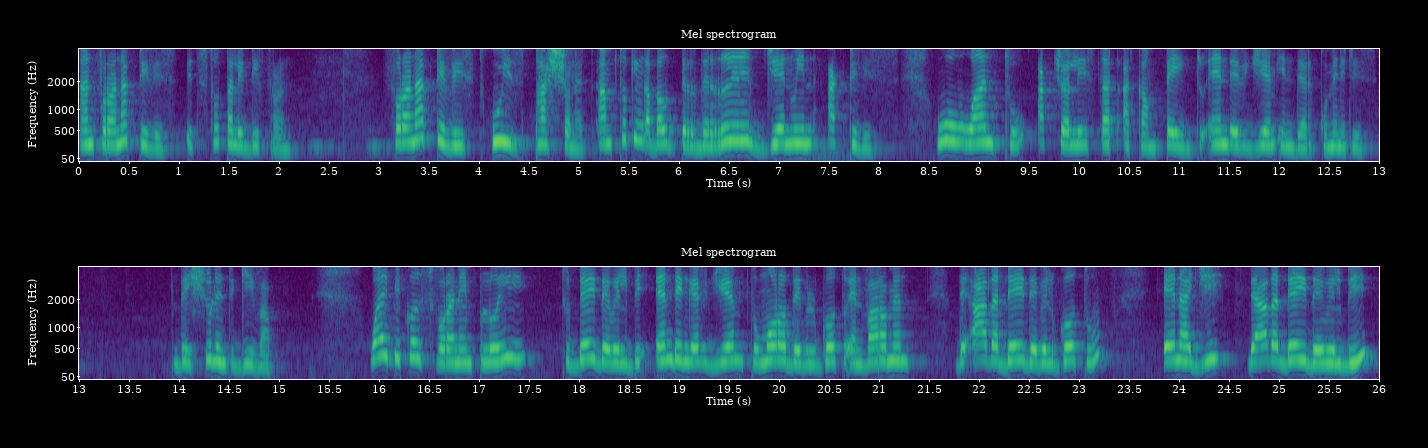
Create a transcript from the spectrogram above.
and for an activist, it's totally different. For an activist who is passionate, I'm talking about the, the real, genuine activists who want to actually start a campaign to end FGM in their communities they shouldn't give up. Why? Because for an employee, today they will be ending FGM, tomorrow they will go to environment, the other day they will go to energy, the other day they will be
